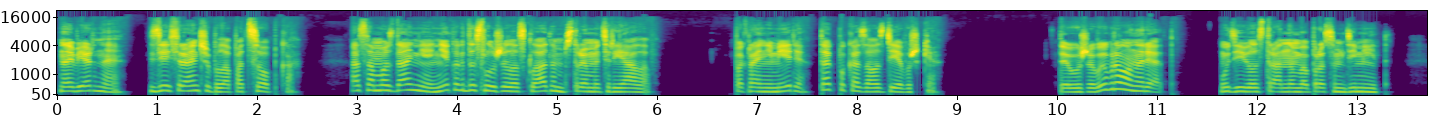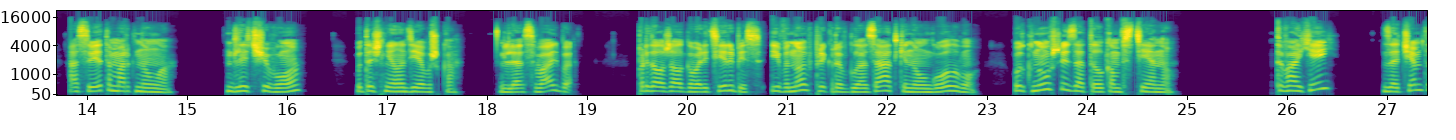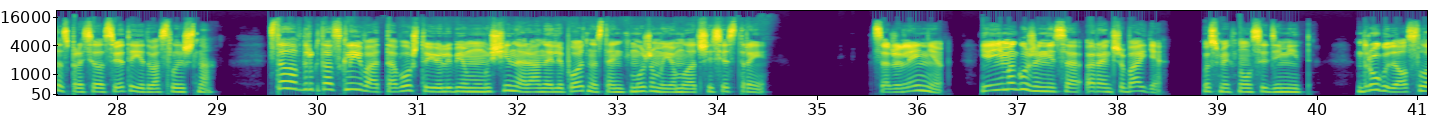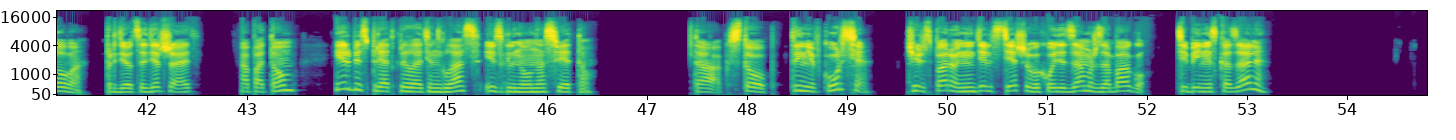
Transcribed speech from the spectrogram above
Наверное, здесь раньше была подсобка, а само здание некогда служило складом стройматериалов. По крайней мере, так показалось девушке. «Ты уже выбрала наряд?» — удивил странным вопросом Демид. А Света моргнула. «Для чего?» — уточнила девушка. «Для свадьбы?» Продолжал говорить Ирбис и, вновь прикрыв глаза, откинул голову, уткнувшись затылком в стену. «Твоей?» — зачем-то спросила Света едва слышно. Стало вдруг тоскливо от того, что ее любимый мужчина рано или поздно станет мужем ее младшей сестры. «К сожалению, «Я не могу жениться раньше Баги», — усмехнулся Демид. «Другу дал слово, придется держать». А потом Ирбис приоткрыл один глаз и взглянул на Свету. «Так, стоп, ты не в курсе? Через пару недель Стеша выходит замуж за Багу. Тебе не сказали?»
